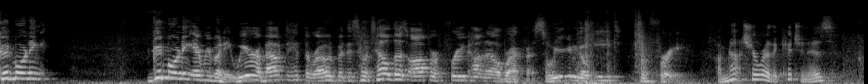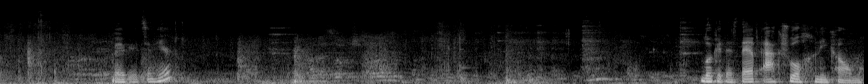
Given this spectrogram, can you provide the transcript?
Good morning. Good morning, everybody. We are about to hit the road, but this hotel does offer free continental breakfast, so we're gonna go eat for free. I'm not sure where the kitchen is. Maybe it's in here? Look at this, they have actual honeycomb.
